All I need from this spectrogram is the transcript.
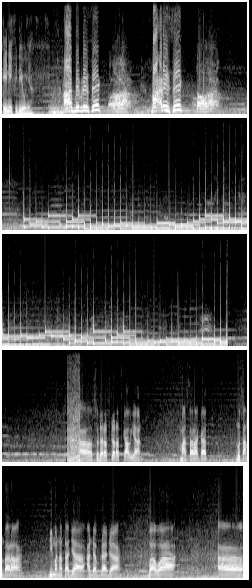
Ini videonya. Habib Rizik, Pak Rizik, Uh, Saudara-saudara sekalian, masyarakat Nusantara, di mana saja Anda berada, bahwa uh,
